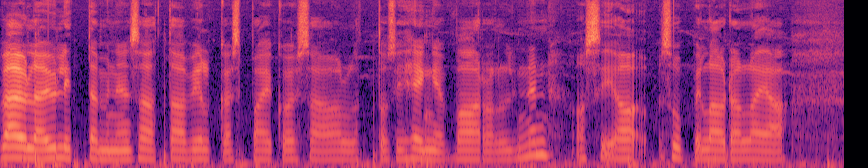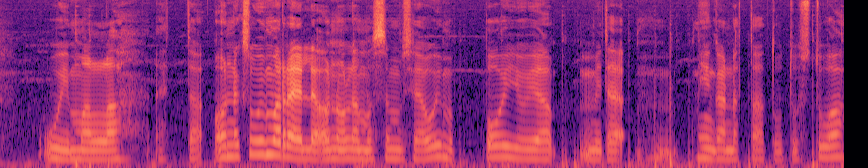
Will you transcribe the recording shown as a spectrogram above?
väylä ylittäminen saattaa vilkkaispaikoissa olla tosi hengenvaarallinen asia suppilaudalla ja uimalla. Että onneksi uimareille on olemassa semmoisia uimapojuja, mitä, mihin kannattaa tutustua,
